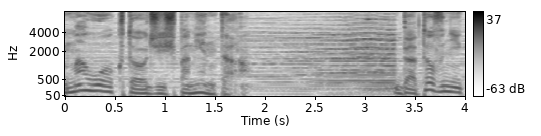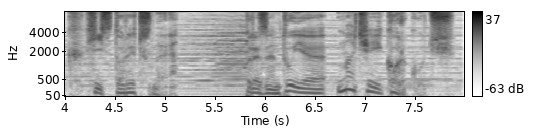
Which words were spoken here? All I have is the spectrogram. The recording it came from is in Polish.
Mało kto dziś pamięta. Datownik historyczny prezentuje Maciej Korkuć.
